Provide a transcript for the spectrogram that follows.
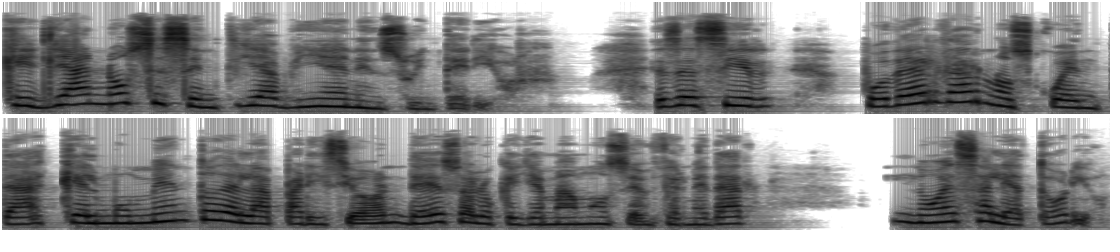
que ya no se sentía bien en su interior. Es decir, poder darnos cuenta que el momento de la aparición de eso a lo que llamamos enfermedad no es aleatorio,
